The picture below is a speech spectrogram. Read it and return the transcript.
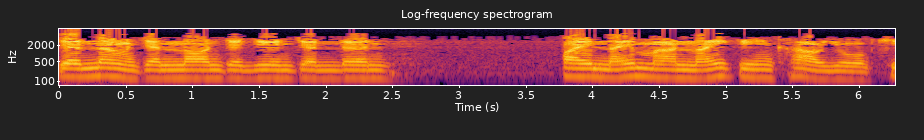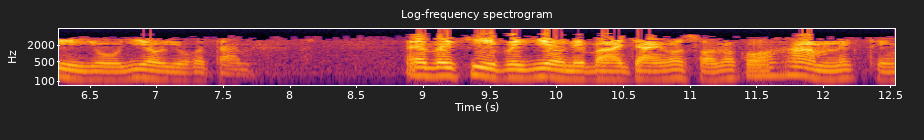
จะนั่งจะนอนจะยืนจะเดิน ไปไหนมาไหนกินข้าวอยู่ขี้อยู่เยี่ยวอยู่ก็ตามไอ้ไปขี้ไปเยี่ยวในบาจารย์เขาสอนว่าก็ห้ามนึกถึง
